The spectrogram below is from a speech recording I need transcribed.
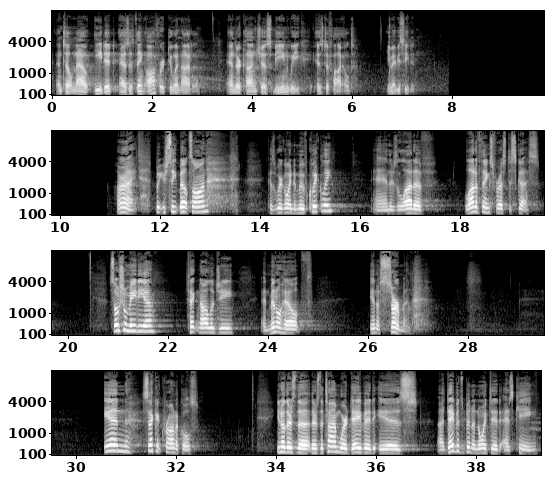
until now eat it as a thing offered to an idol, and their conscience being weak is defiled. You may be seated. All right, put your seatbelts on because we're going to move quickly, and there's a lot of a lot of things for us to discuss. Social media, technology, and mental health in a sermon. In Second Chronicles, you know, there's the there's the time where David is uh, David's been anointed as king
